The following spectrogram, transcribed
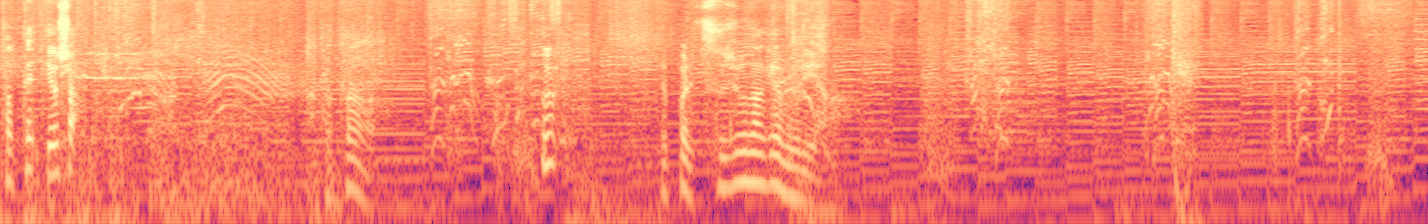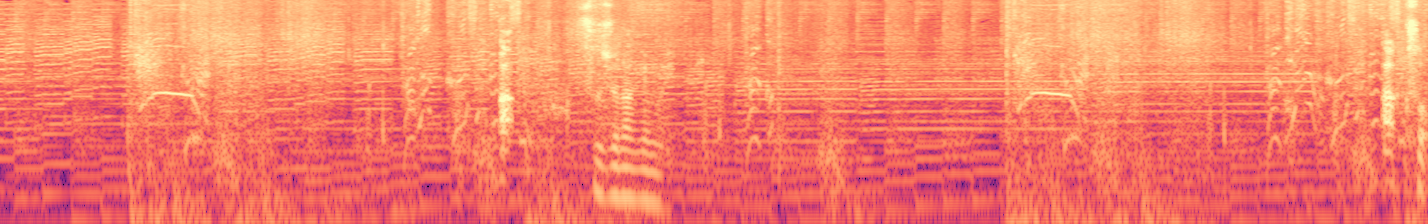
当たって。よっしゃ。当たったう。っやっぱり通常投げは無理やな。あ。通常投げ無理。あくそ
